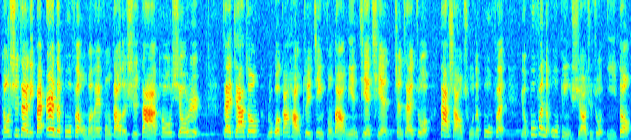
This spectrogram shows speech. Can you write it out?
同时，在礼拜二的部分，我们会逢到的是大偷休日，在家中如果刚好最近逢到年节前，正在做大扫除的部分，有部分的物品需要去做移动。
